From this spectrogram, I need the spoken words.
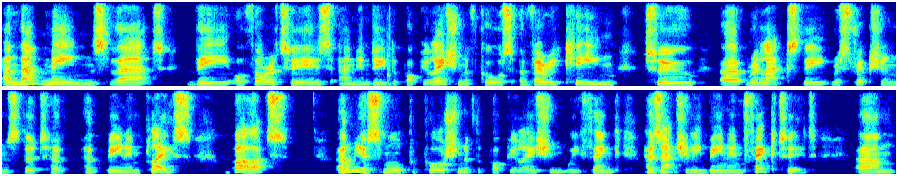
And that means that the authorities and indeed the population, of course, are very keen to uh, relax the restrictions that have, have been in place. But only a small proportion of the population, we think, has actually been infected. Um,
